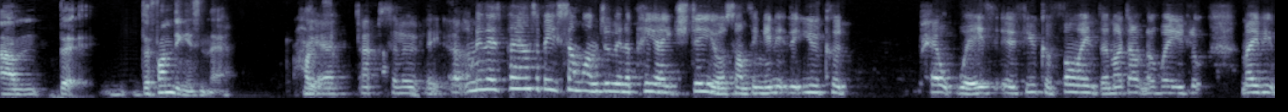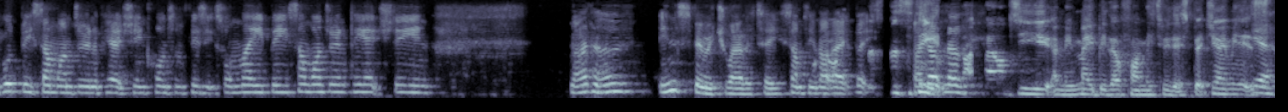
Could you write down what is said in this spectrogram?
um but the funding isn't there Hopefully. Yeah, absolutely. I mean, there's bound to be someone doing a PhD or something in it that you could help with if you could find them. I don't know where you'd look. Maybe it would be someone doing a PhD in quantum physics, or maybe someone doing a PhD in, I don't know, in spirituality, something like that. But That's I don't know. like, how do you i mean maybe they'll find me through this but do you know i mean it's Yeah,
